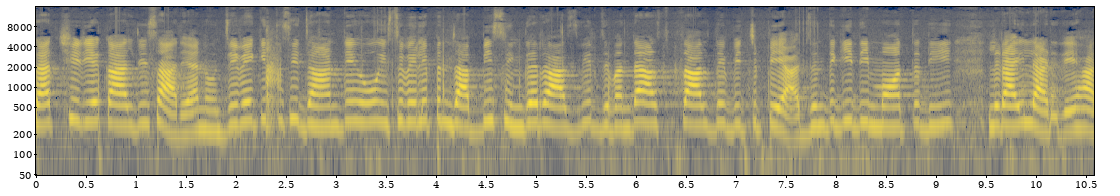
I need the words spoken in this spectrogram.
ਸਤਿ ਸ਼੍ਰੀ ਅਕਾਲ ਜੀ ਸਾਰਿਆਂ ਨੂੰ। ਜਿਵੇਂ ਕਿ ਤੁਸੀਂ ਜਾਣਦੇ ਹੋ, ਇਸ ਵੇਲੇ ਪੰਜਾਬੀ ਸਿੰਗਰ ਰਾਜਵੀਰ ਜਵੰਦਾ ਹਸਪਤਾਲ ਦੇ ਵਿੱਚ ਪਿਆ। ਜ਼ਿੰਦਗੀ ਦੀ ਮੌਤ ਦੀ ਲੜਾਈ ਲੜ ਰਿਹਾ।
